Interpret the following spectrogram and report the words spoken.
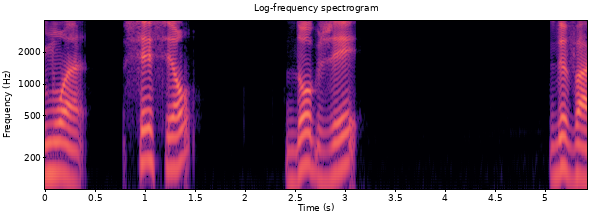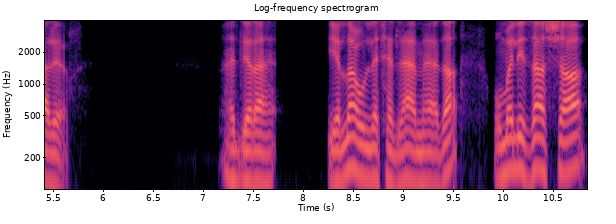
moins cession d'objets de valeur. هادي راه يلا ولات هاد العام هذا هما les achats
